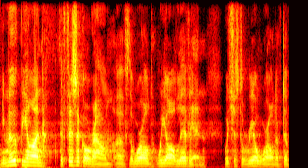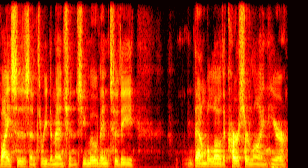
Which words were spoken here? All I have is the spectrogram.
you move beyond the physical realm of the world we all live in, which is the real world of devices and three dimensions, you move into the down below the cursor line here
